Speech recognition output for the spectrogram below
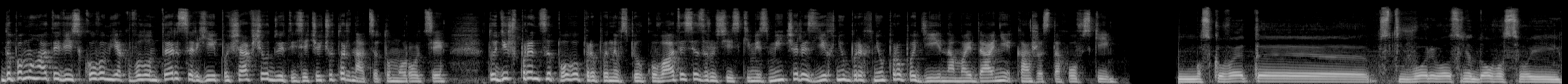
Допомагати військовим як волонтер Сергій почав ще у 2014 році. Тоді ж принципово припинив спілкуватися з російськими змі через їхню брехню про події на майдані, каже Стаховський. Московити створювали сьогодні довго свій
